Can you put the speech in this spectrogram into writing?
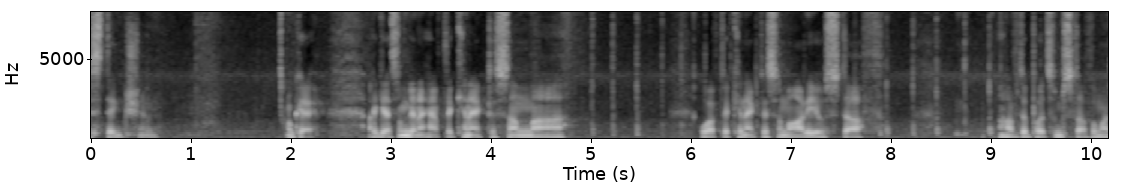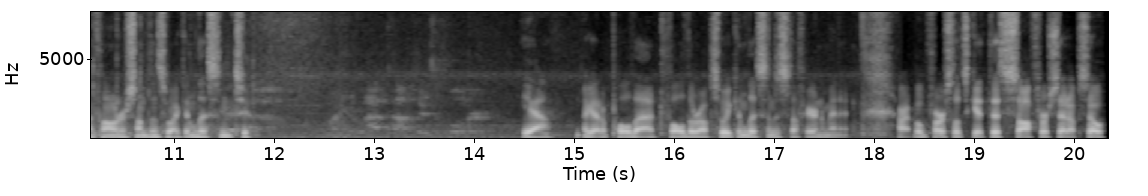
distinction. Okay, I guess I'm gonna have to connect to some, uh, we'll have to connect to some audio stuff. I'll have to put some stuff on my phone or something so I can listen to. Yeah, I got to pull that folder up so we can listen to stuff here in a minute. All right, but first let's get this software set up. So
